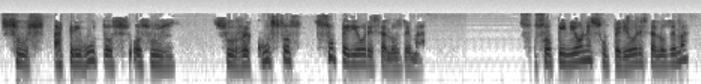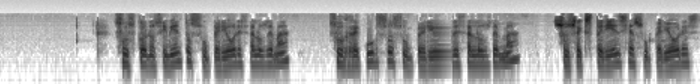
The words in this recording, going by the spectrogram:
sus atributos o sus, sus recursos superiores a los demás sus opiniones superiores a los demás, sus conocimientos superiores a los demás, sus recursos superiores a los demás, sus experiencias superiores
